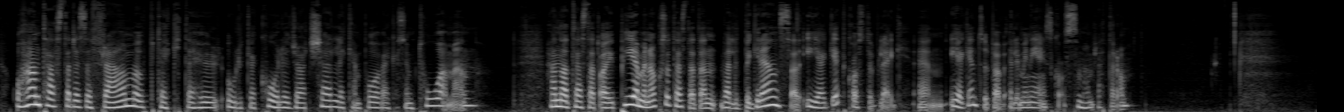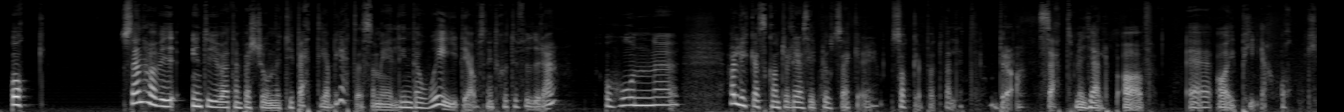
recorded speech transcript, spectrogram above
Och han testade sig fram och upptäckte hur olika kolhydratkällor kan påverka symptomen. Han har testat AIP men också testat en väldigt begränsad eget kostupplägg, en egen typ av elimineringskost som han berättar om. Och sen har vi intervjuat en person med typ 1-diabetes som är Linda Wade i avsnitt 74. Och hon eh, har lyckats kontrollera sitt blodsocker på ett väldigt bra sätt med hjälp av eh, AIP och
